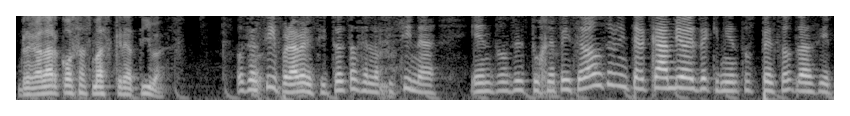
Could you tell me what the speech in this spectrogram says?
regalar cosas más creativas? O sea, sí, pero a ver, si tú estás en la oficina y entonces tu jefe dice, vamos a hacer un intercambio, es de 500 pesos, le vas a decir,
